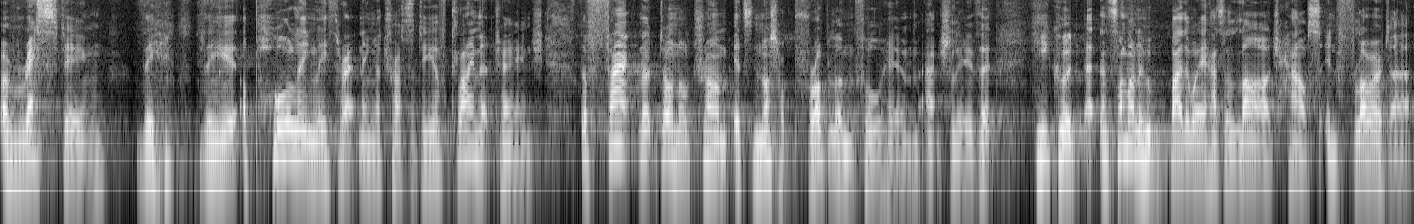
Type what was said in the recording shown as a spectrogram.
arresting the, the appallingly threatening atrocity of climate change. The fact that Donald Trump, it's not a problem for him, actually, that he could, and someone who, by the way, has a large house in Florida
